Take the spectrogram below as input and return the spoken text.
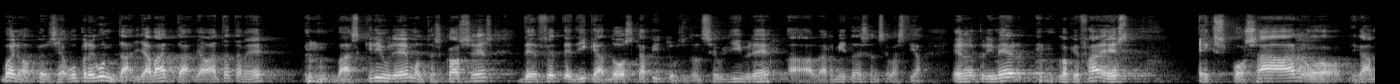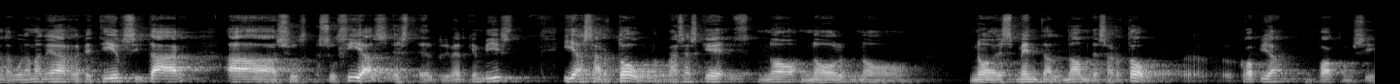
bueno, per si algú pregunta, Llavata, Llavata també va escriure moltes coses, de fet dedica dos capítols del seu llibre a l'ermita de Sant Sebastià. En el primer el que fa és exposar o, diguem, d'alguna manera repetir, citar a Sucías, és el primer que hem vist, i a Sartou. El que passa és que no, no, no, no esmenta el nom de Sartou, el copia un poc com si...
